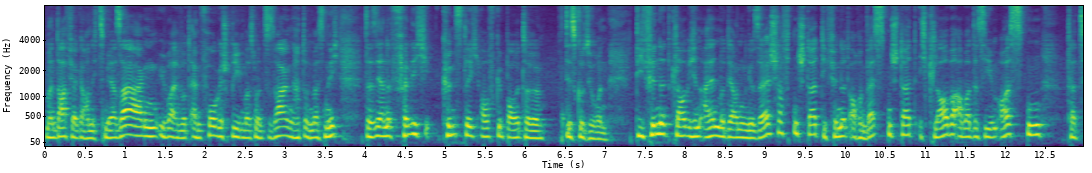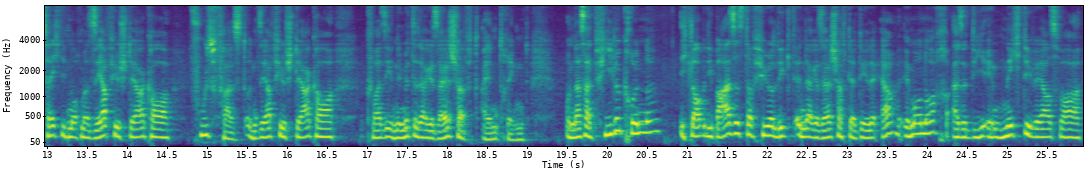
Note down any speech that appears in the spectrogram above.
man darf ja gar nichts mehr sagen, überall wird einem vorgeschrieben, was man zu sagen hat und was nicht. Das ist ja eine völlig künstlich aufgebaute Diskussion. Die findet, glaube ich, in allen modernen Gesellschaften statt, die findet auch im Westen statt. Ich glaube aber, dass sie im Osten tatsächlich noch mal sehr viel stärker Fuß fasst und sehr viel stärker quasi in die Mitte der Gesellschaft eindringt. Und das hat viele Gründe. Ich glaube, die Basis dafür liegt in der Gesellschaft der DDR immer noch, also die eben nicht divers war,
